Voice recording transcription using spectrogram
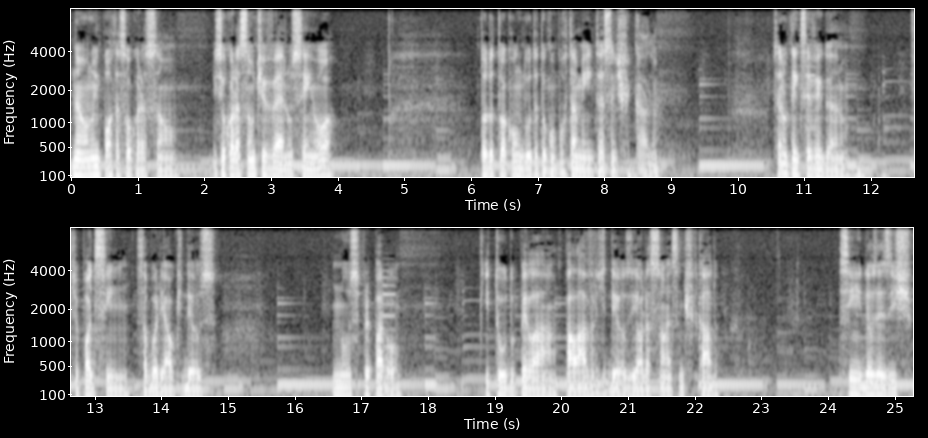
Não, não importa só o coração. E se o coração tiver no Senhor, toda a tua conduta, teu comportamento é santificado. Você não tem que ser vegano. Você pode sim saborear o que Deus nos preparou. E tudo pela palavra de Deus e oração é santificado. Sim, Deus existe.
